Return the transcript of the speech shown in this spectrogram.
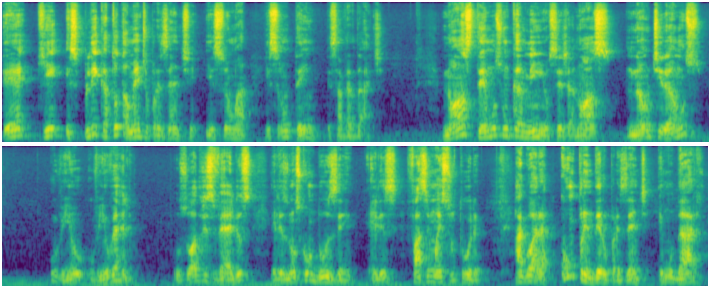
é que explica totalmente o presente. Isso é uma, isso não tem essa verdade. Nós temos um caminho, ou seja, nós não tiramos o vinho, o vinho velho. Os odres velhos, eles nos conduzem, eles fazem uma estrutura. Agora, compreender o presente é mudar.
